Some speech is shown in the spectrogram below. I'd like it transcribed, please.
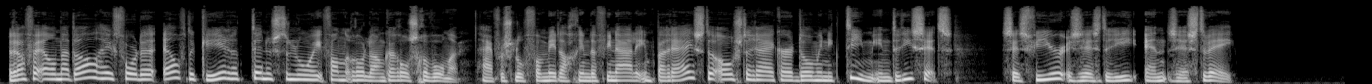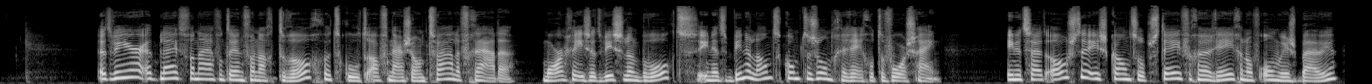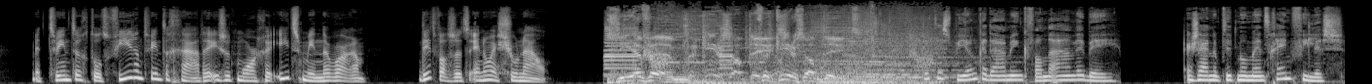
Rafael Nadal heeft voor de elfde keer het tennistoernooi van Roland Garros gewonnen. Hij versloeg vanmiddag in de finale in Parijs de Oostenrijker Dominic Thiem in drie sets. 6-4, 6-3 en 6-2. Het weer, het blijft vanavond en vannacht droog. Het koelt af naar zo'n 12 graden. Morgen is het wisselend bewolkt. In het binnenland komt de zon geregeld tevoorschijn. In het zuidoosten is kans op stevige regen- of onweersbuien. Met 20 tot 24 graden is het morgen iets minder warm. Dit was het NOS Journaal. ZFM, verkeersupdate. verkeersupdate. Dit is Bianca Damink van de ANWB. Er zijn op dit moment geen files.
